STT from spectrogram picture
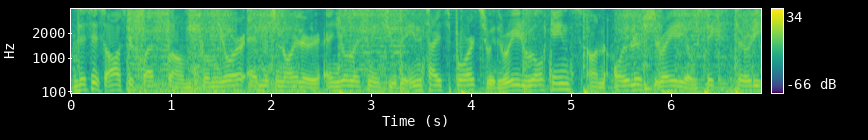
This is Oscar Klefbom from your Edmonton Oiler, and you're listening to the Inside Sports with Reed Wilkins on Oilers Radio 630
